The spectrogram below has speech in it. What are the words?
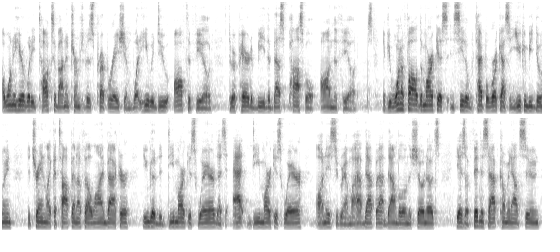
I want to hear what he talks about in terms of his preparation, what he would do off the field to prepare to be the best possible on the field. If you want to follow DeMarcus and see the type of workouts that you can be doing to train like a top NFL linebacker, you can go to DeMarcus Ware. That's at DeMarcus Ware on Instagram. I'll have that down below in the show notes. He has a fitness app coming out soon.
